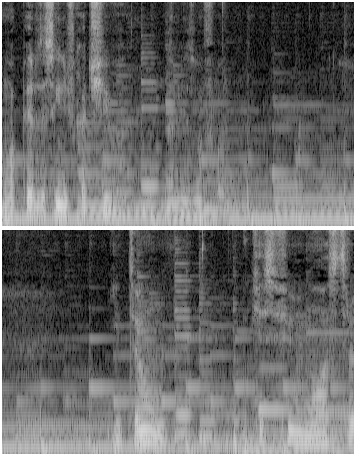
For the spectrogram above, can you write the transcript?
uma perda significativa da mesma forma. Então, o que esse filme mostra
